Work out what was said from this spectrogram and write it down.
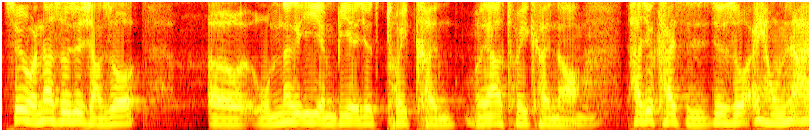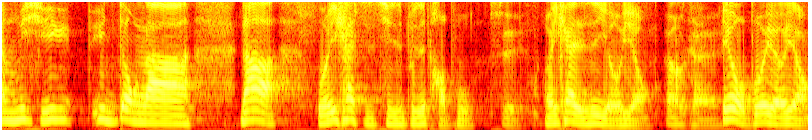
所以我那时候就想说。呃，我们那个 EMBA 就推坑，我要推坑哦，他就开始就是说，哎、我们来我们一起运运动啦。那我一开始其实不是跑步，是。我一开始是游泳。OK，因为我不会游泳，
